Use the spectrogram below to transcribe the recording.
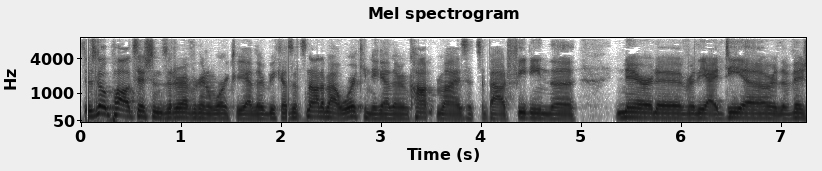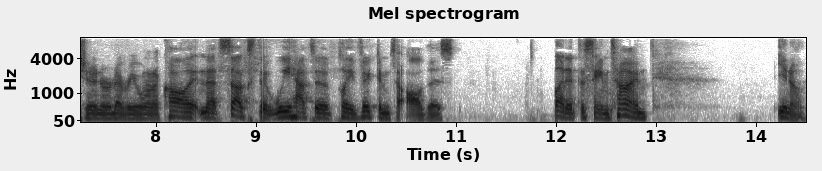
there's no politicians that are ever going to work together because it's not about working together and compromise. It's about feeding the narrative or the idea or the vision or whatever you want to call it. And that sucks that we have to play victim to all this. But at the same time, you know,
